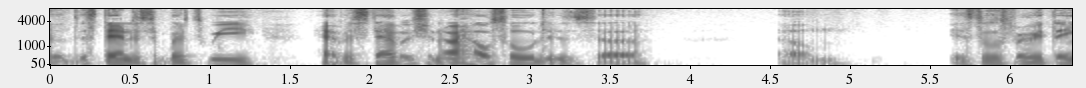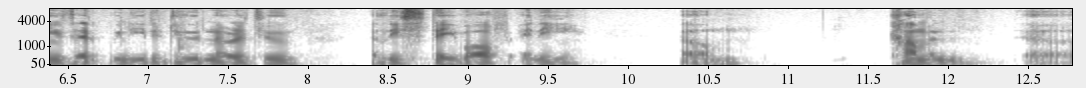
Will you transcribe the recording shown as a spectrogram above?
uh, the standards which we have established in our household is uh, um, is those very things that we need to do in order to at least stave off any um, common uh,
